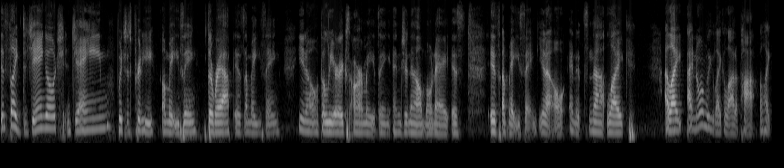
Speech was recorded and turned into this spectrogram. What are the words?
it's like Django Jane, which is pretty amazing. The rap is amazing. You know, the lyrics are amazing, and Janelle Monáe is is amazing. You know, and it's not like I like. I normally like a lot of pop, like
